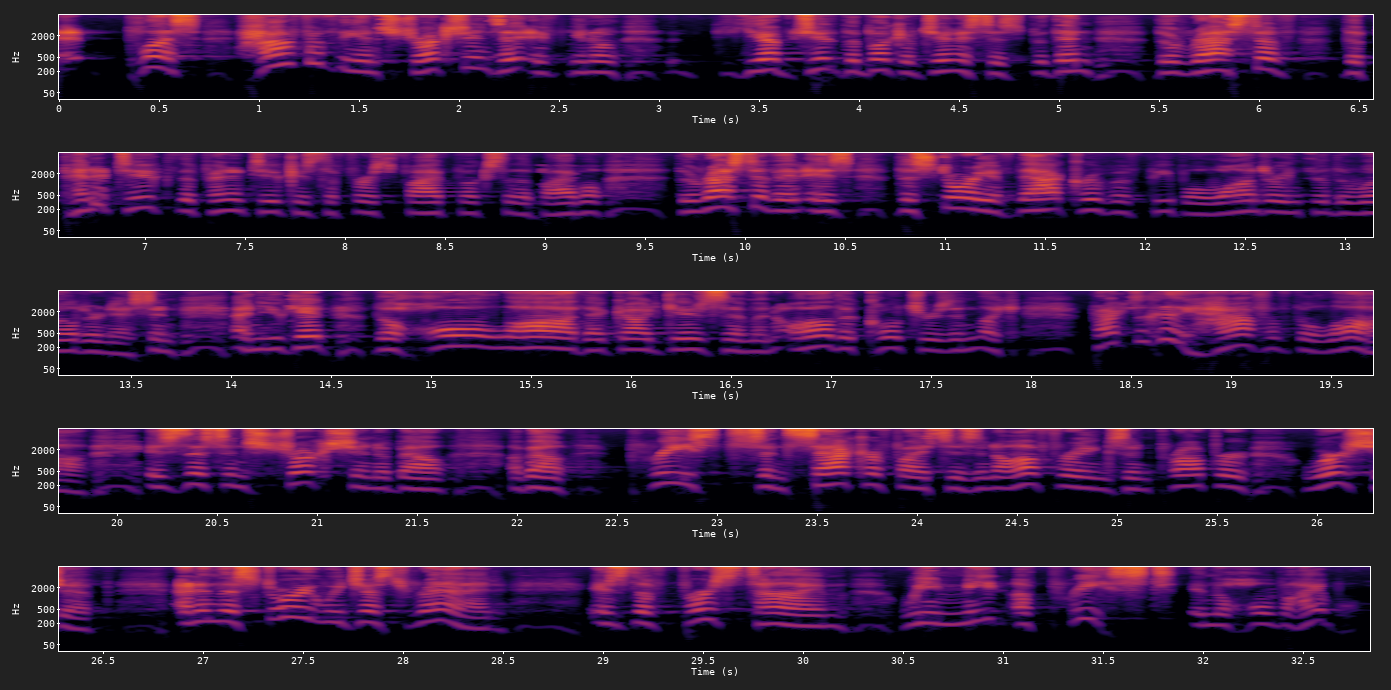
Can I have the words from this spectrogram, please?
Eh, plus, half of the instructions, if you know, you have the book of Genesis, but then the rest of the Pentateuch, the Pentateuch is the first five books of the Bible. The rest of it is the story of that group of people wandering through the wilderness. And, and you get the whole law that God gives them and all the cultures. And like practically half of the law is this instruction about, about priests and sacrifices and offerings and proper worship. And in the story we just read, is the first time we meet a priest in the whole Bible.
